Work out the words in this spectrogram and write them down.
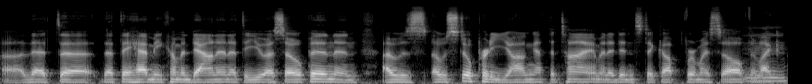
uh, that uh, that they had me coming down in at the U.S. Open, and I was I was still pretty young at the time, and I didn't stick up for myself. They're mm. like,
